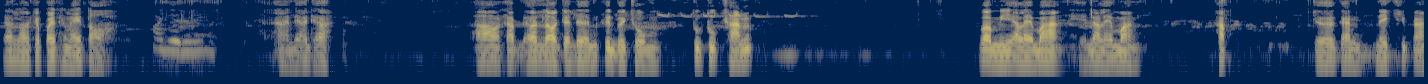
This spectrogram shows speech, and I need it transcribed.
แล้วเราจะไปทางไหนต่อพ่อยืนตรงนี้อ่าเดี๋ยวเดี๋ยวเอาครับเดี๋ยวเราจะเดินขึ้นไปชมทุก ๆ ชั้น ว่ามีอะไรบ้างเห็นอะไรบ้างครับ เจอกันในคลิปหน้า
